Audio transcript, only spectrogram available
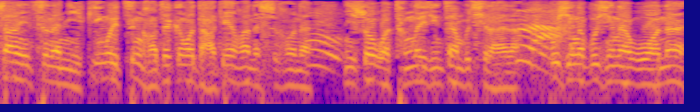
上一次呢，你因为正好在跟我打电话的时候呢，嗯你说我疼的已经站不起来了。是啊不行了，不行了，我呢，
